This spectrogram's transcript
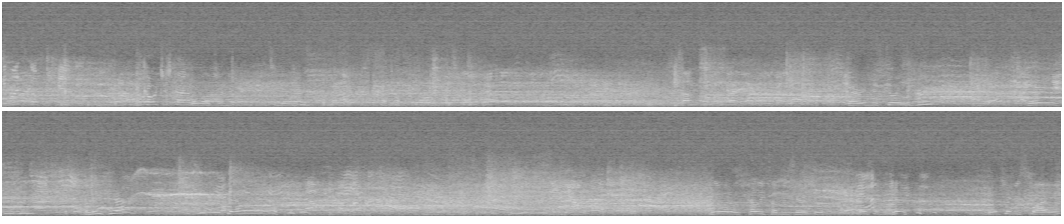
She wants to go for Kennedy. The coach is kind of a We're clown. watching. though. He thinks he's the only- Barry just joined the group. Barry and Susie. Alicia. Hello. Maybe one of those here. So don't show me. Don't show me smiling.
